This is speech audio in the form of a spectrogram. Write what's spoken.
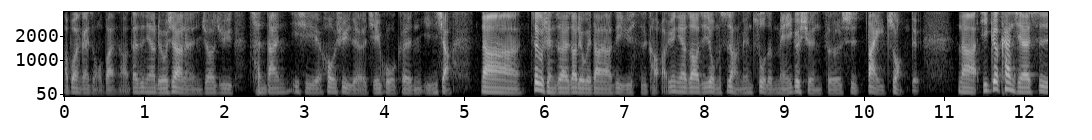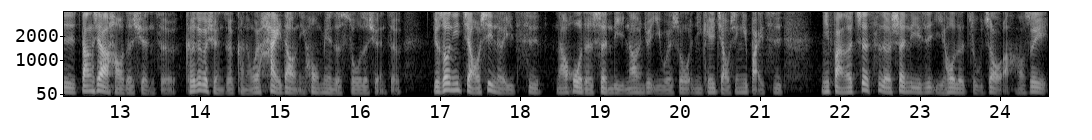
啊，不然该怎么办啊？但是你要留下来，你就要去承担一些后续的结果跟影响。那这个选择还是要留给大家自己去思考了，因为你要知道，其实我们市场里面做的每一个选择是带状的。那一个看起来是当下好的选择，可这个选择可能会害到你后面的所有的选择。有时候你侥幸了一次，然后获得胜利，然后你就以为说你可以侥幸一百次，你反而这次的胜利是以后的诅咒了。好，所以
